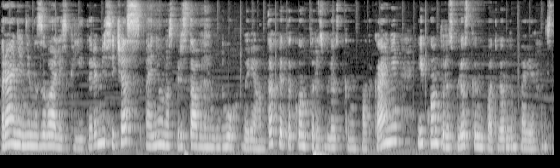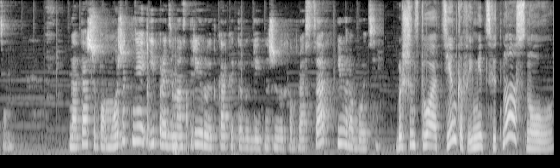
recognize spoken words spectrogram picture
Ранее они назывались глиттерами, сейчас они у нас представлены в двух вариантах. Это контуры с блестками по ткани и контуры с блестками по твердым поверхностям. Наташа поможет мне и продемонстрирует, как это выглядит на живых образцах и в работе. Большинство оттенков имеет цветную основу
